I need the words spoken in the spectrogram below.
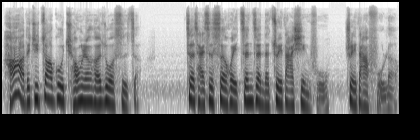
好好的去照顾穷人和弱势者。这才是社会真正的最大幸福、最大福乐。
